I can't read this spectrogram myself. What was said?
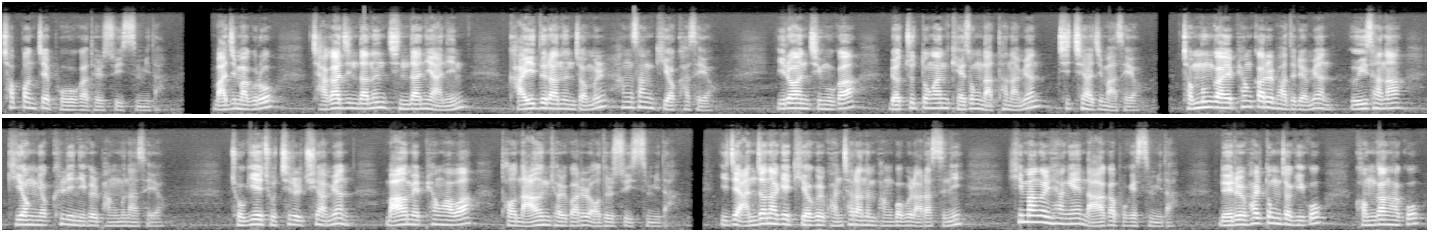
첫 번째 보호가 될 수 있습니다. 마지막으로 자가 진단은 진단이 아닌 가이드라는 점을 항상 기억하세요. 이러한 징후가 몇 주 동안 계속 나타나면 지체하지 마세요. 전문가의 평가를 받으려면 의사나 기억력 클리닉을 방문하세요. 조기에 조치를 취하면 마음의 평화와 더 나은 결과를 얻을 수 있습니다. 이제 안전하게 기억을 관찰하는 방법을 알았으니 희망을 향해 나아가 보겠습니다. 뇌를 활동적이고 건강하고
